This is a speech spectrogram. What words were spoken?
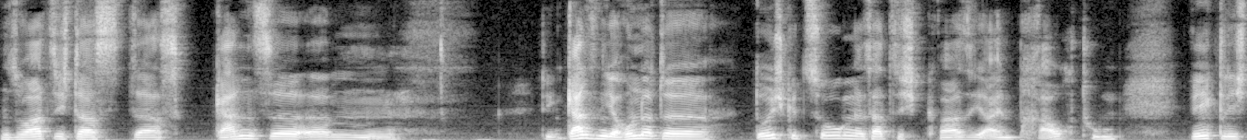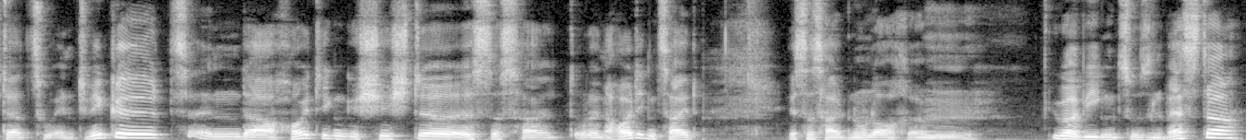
Und so hat sich das, das ganze, ähm, die ganzen Jahrhunderte durchgezogen. Es hat sich quasi ein Brauchtum wirklich dazu entwickelt. In der heutigen Geschichte ist es halt, oder in der heutigen Zeit ist es halt nur noch ähm, überwiegend zu Silvester.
